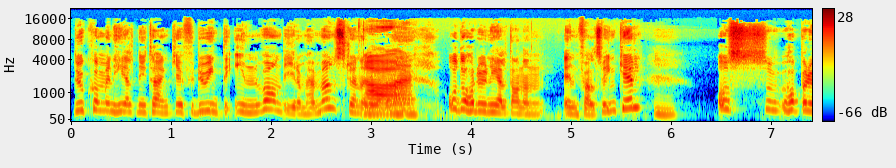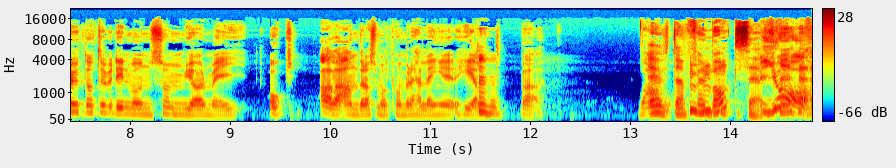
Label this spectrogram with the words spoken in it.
Du kom med en helt ny tanke för du är inte invand i de här mönstren redan. nej. Och då har du en helt annan infallsvinkel. Och så hoppar det ut något över din mun som gör mig och alla andra som hållit på med det här länge helt bara wow. Utanför boxen. Ja,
